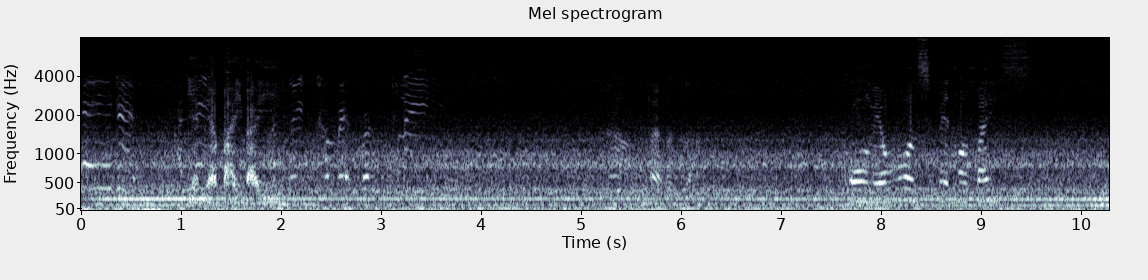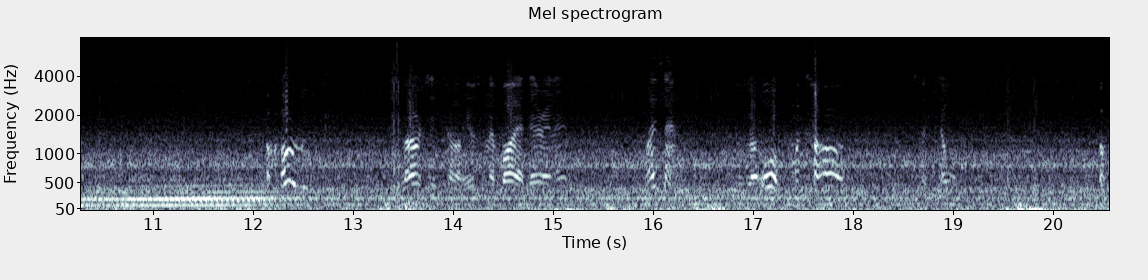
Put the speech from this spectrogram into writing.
need it. I Yeah, yeah, bye bye. need commitment, please. Ah, oh, that was last. Call me a horse, spit in my face. A car look. Lawrence's car, he was going to buy it there and What's that? He was like, oh, my car. It's like, no. Fuck.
